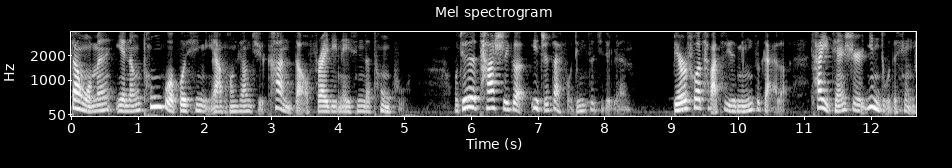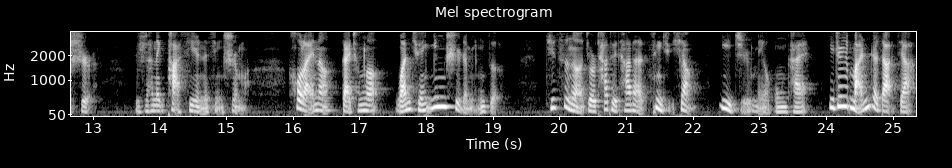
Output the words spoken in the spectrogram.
但我们也能通过《波西米亚狂想曲》看到 f r e d d y 内心的痛苦。我觉得他是一个一直在否定自己的人，比如说他把自己的名字改了，他以前是印度的姓氏，就是他那个帕西人的姓氏嘛，后来呢改成了完全英式的名字。其次呢，就是他对他的性取向一直没有公开，一直瞒着大家，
